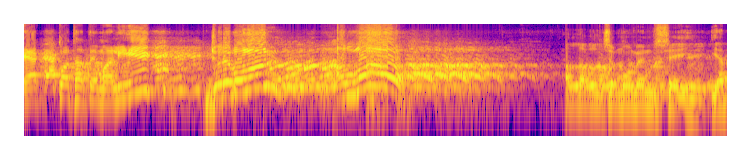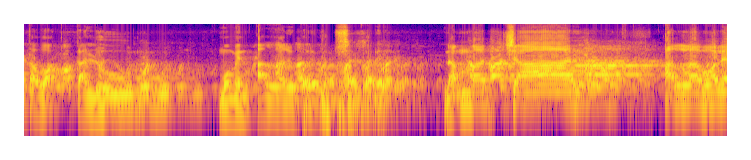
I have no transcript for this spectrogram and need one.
এক কথাতে মালিক। জোরে বলুন, আল্লাহ! আল্লাহ বলছে, মোমেন সেই ইয়াতাওয়াক্কালুন। মোমেন আল্লাহর উপরে ভরসা করে। নাম্বার চার, আল্লাহ বলে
